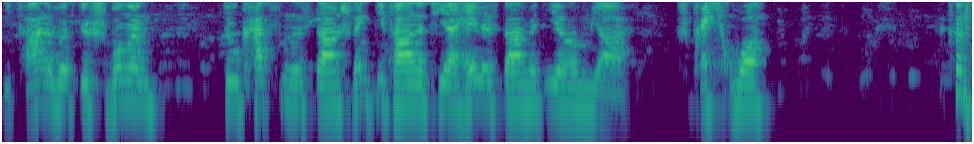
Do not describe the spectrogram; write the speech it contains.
Die Fahne wird geschwungen. Duke Hudson ist da und schwenkt die Fahne. Tia Hale ist da mit ihrem ja, Sprechrohr. Und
